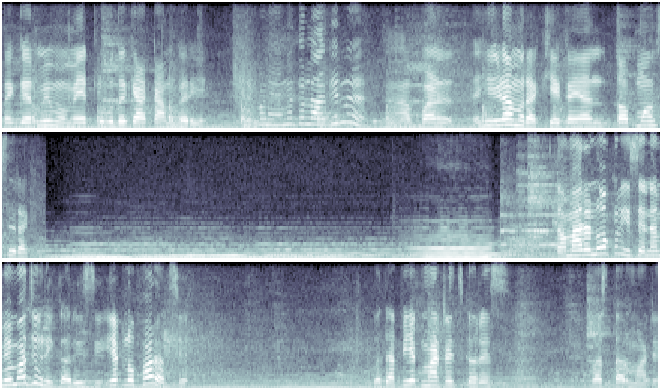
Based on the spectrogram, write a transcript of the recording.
તો ગરમીમાં મેં એટલું બધું ક્યાં કામ કરીએ? પણ એને તો લાગે ને. હા, પણ હીડામાં રાખીએ કયા તપમાં આવશે રાખીએ. તમારે નોકરી છે ને અમે મજૂરી કરી છે, એટલો ફરક છે. બધા પેટ માટે જ કરે છે, વસ્તાર માટે.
